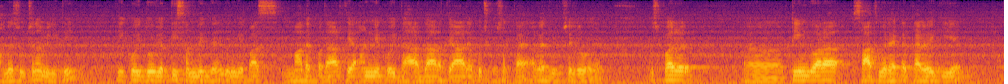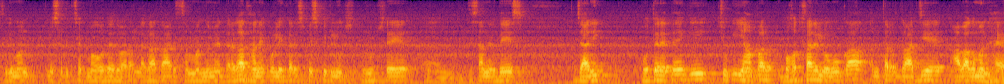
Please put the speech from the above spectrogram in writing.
हमें सूचना मिली थी कि कोई दो व्यक्ति संदिग्ध हैं, जिनके पास मादक पदार्थ या अन्य कोई धारदार हथियार या कुछ हो सकता है, अवैध रूप से जो है, उस पर टीम द्वारा साथ में रहकर कार्रवाई की है। श्रीमान पुलिस अधीक्षक महोदय द्वारा लगातार इस संबंध में दरगाह थाने को लेकर स्पेसिफिक रूप से दिशा निर्देश जारी होते रहते हैं कि चूँकि यहाँ पर बहुत सारे लोगों का अंतर राज्य आवागमन है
